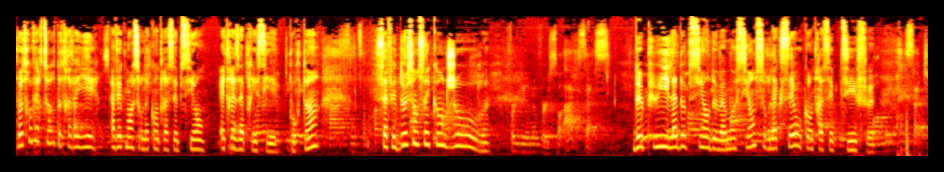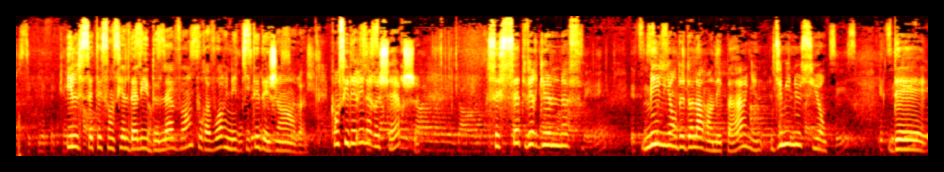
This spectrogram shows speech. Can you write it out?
votre ouverture de travailler avec moi sur la contraception est très appréciée. Pourtant, ça fait 250 jours depuis l'adoption de ma motion sur l'accès aux contraceptifs. Il c'est essentiel d'aller de l'avant pour avoir une équité des genres. Considérez la recherche, c'est 7,9 millions de dollars en épargne, diminution des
